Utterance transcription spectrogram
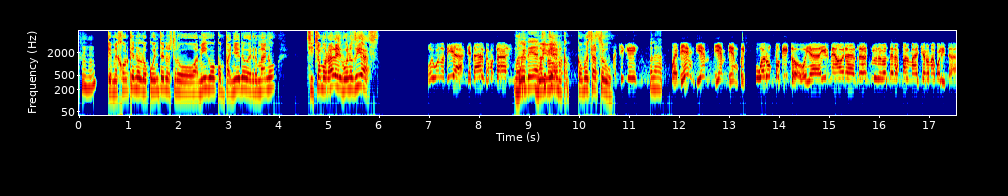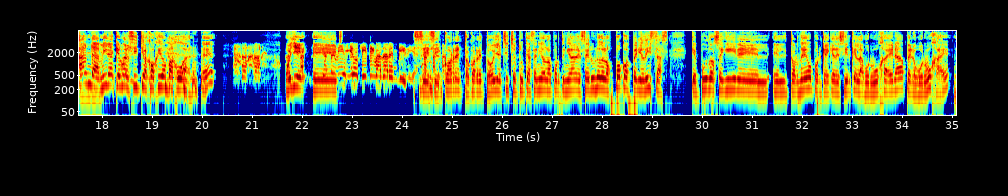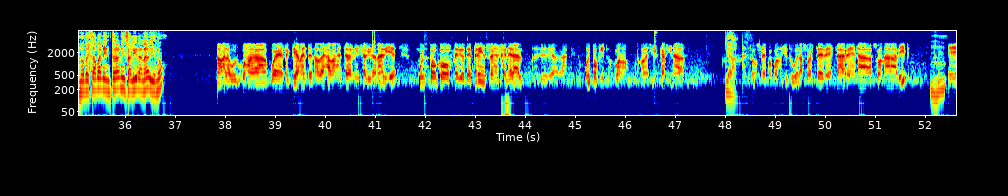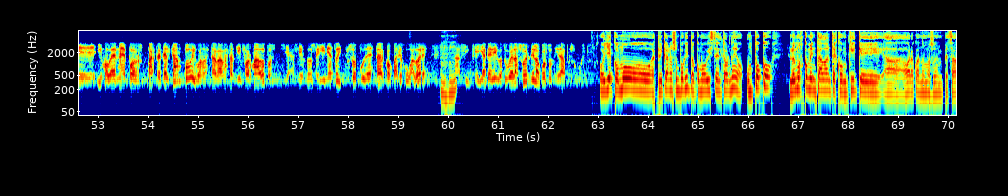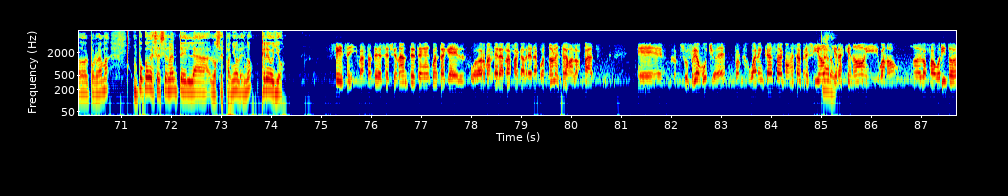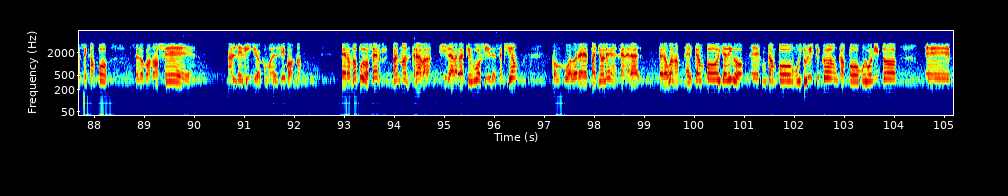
que mejor que nos lo cuente nuestro amigo, compañero, hermano, Chicho Morales. Buenos días. Muy buenos días, ¿qué tal? ¿Cómo estás? Buenos muy, días, muy bien. ¿Cómo estás tú? Chiqui. Hola. Pues bien, bien, bien, bien. Voy a jugar un poquito. Voy a irme ahora al Real Club de Gol de Las Palmas a echar una polita. Anda, mira qué mal sitio has cogido para jugar, ¿eh? Oye, ya eh, sabía yo que te iba a dar envidia. Sí, sí, correcto, correcto. Oye, Chicho, tú que has tenido la oportunidad de ser uno de los pocos periodistas que pudo seguir el, el torneo, porque hay que decir que la burbuja era, pero burbuja, ¿eh? No dejaban entrar ni salir a nadie, ¿no? No, a la burbuja, pues efectivamente, no dejaban entrar ni salir a nadie. Muy pocos medios de prensa en general, eh, muy poquitos, bueno, por no decir casi nada. Ya. Entonces, pues bueno, yo tuve la suerte de estar en la zona VIP eh, y moverme por partes del campo y bueno, estaba bastante informado, pues haciendo seguimiento, incluso pude estar con varios jugadores. Así que ya te digo, tuve la suerte y la oportunidad, por supuesto. Oye, ¿cómo, explícanos un poquito, cómo viste el torneo? Un poco, lo hemos comentado antes con Quique, ah, ahora cuando hemos empezado el programa, un poco decepcionante la, los españoles, ¿no? Creo yo. Sí, sí, bastante decepcionante. Ten en cuenta que el jugador bandera Rafa Cabrera, pues no le entraban los pads. Eh, lo- sufrió mucho, ¿eh? Porque jugar en casa con esa presión, Claro. quieras que no, y bueno, uno de los favoritos de ese campo se lo conoce al dedillo, como decimos, ¿no? Pero no pudo ser, el pad no entraba. Y la verdad es que hubo, sí, decepción con jugadores españoles en general. Pero bueno, el campo, ya digo, es un campo muy turístico, un campo muy bonito, eh,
